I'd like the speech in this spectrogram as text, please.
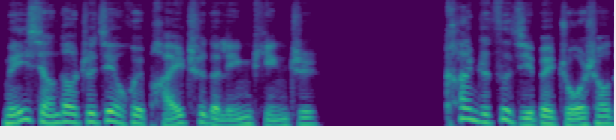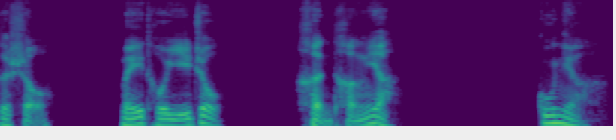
没想到这剑会排斥的林平之，看着自己被灼烧的手，眉头一皱，很疼呀，姑娘，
